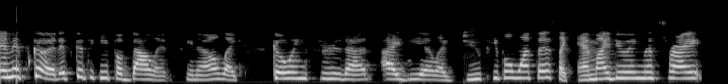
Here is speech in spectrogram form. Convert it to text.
And it's good. It's good to keep a balance, you know, like going through that idea, like, do people want this? Like, am I doing this right?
